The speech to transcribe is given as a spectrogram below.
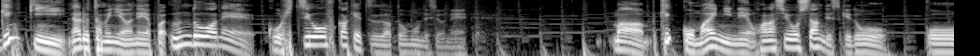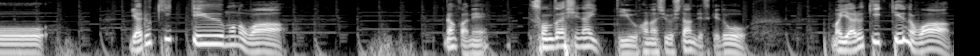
元気になるためにはねやっぱ運動はねこう必要不可欠だと思うんですよね。まあ結構前にねお話をしたんですけどこうやる気っていうものはなんかね存在しないっていう話をしたんですけど、まあ、やる気っていうのは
